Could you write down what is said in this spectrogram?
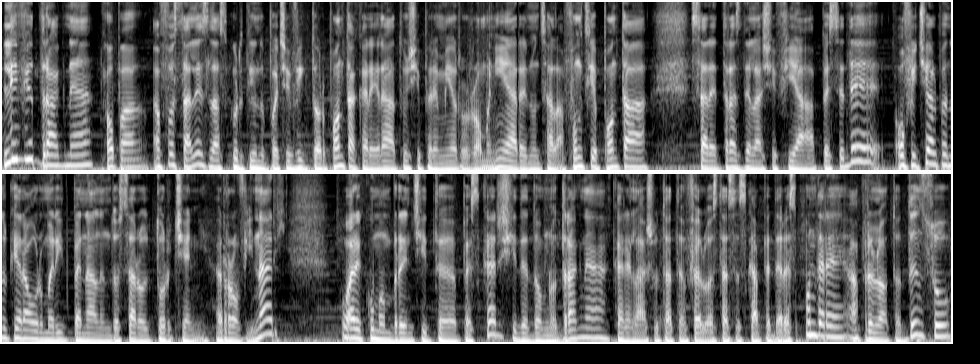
Liviu Dragnea Hopa. a fost ales la scurt timp după ce Victor Ponta, care era atunci și premierul României, a renunțat la funcție. Ponta s-a retras de la șefia PSD, oficial pentru că era urmărit penal în dosarul Turceni Rovinari, oarecum îmbrâncit uh, pe scări și de domnul Dragnea, care l-a ajutat în felul ăsta să scape de răspundere, a preluat-o dânsul.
